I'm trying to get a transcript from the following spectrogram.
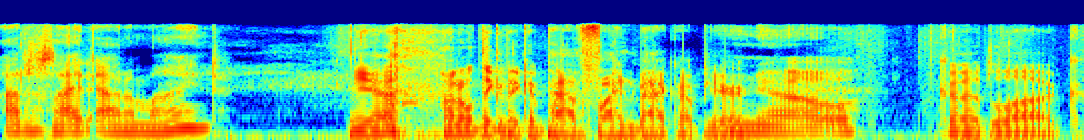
Out of sight, out of mind? Yeah, I don't think they could pathfind back up here. No. Good luck.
